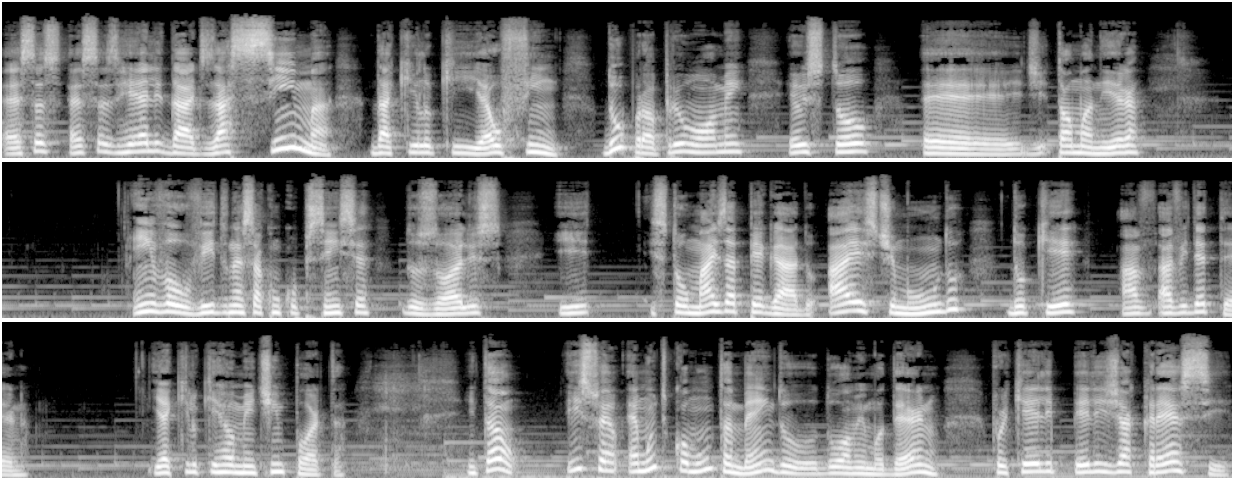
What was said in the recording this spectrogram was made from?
essas, essas realidades acima daquilo que é o fim do próprio homem, eu estou é, de tal maneira envolvido nessa concupiscência dos olhos e estou mais apegado a este mundo do que a vida eterna e aquilo que realmente importa. Então, isso é, é muito comum também do, do homem moderno, porque ele, ele já cresce,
